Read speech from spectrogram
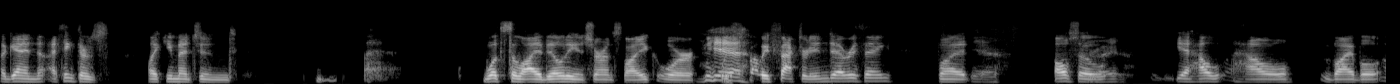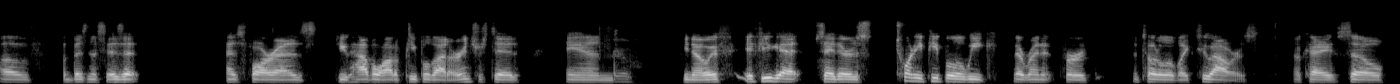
again, I think there's, like you mentioned, what's the liability insurance like or yeah probably factored into everything but yeah also right. yeah how how viable of a business is it as far as do you have a lot of people that are interested and True. you know if if you get say there's 20 people a week that rent it for a total of like two hours okay so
